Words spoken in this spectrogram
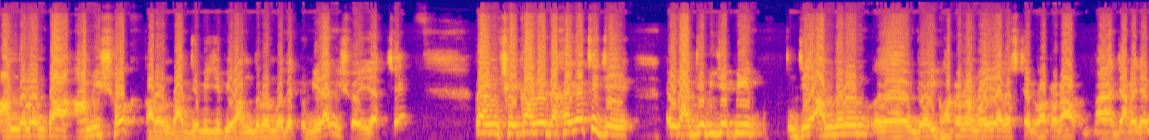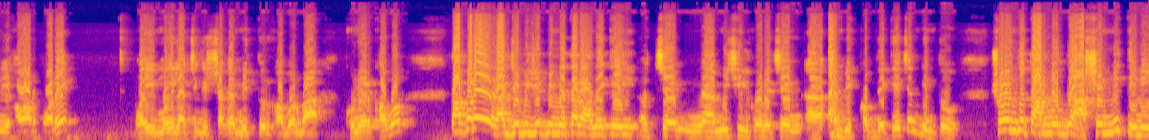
আন্দোলনটা আমিষ হোক কারণ রাজ্য বিজেপির আন্দোলন বোধহয় একটু নিরামিষ হয়ে যাচ্ছে। কারণ সেই কারণে দেখা গেছে যে এই রাজ্য বিজেপির যে আন্দোলন ওই ঘটনা নয় আগস্টের ঘটনা জানাজানি হওয়ার পরে ওই মহিলা চিকিৎসকের মৃত্যুর খবর বা খুনের খবর। তারপরে রাজ্য বিজেপির নেতারা অনেকেই হচ্ছে মিছিল করেছেন বিক্ষোভ দেখিয়েছেন, কিন্তু শুভেন্দু তার মধ্যে আসেননি। তিনি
